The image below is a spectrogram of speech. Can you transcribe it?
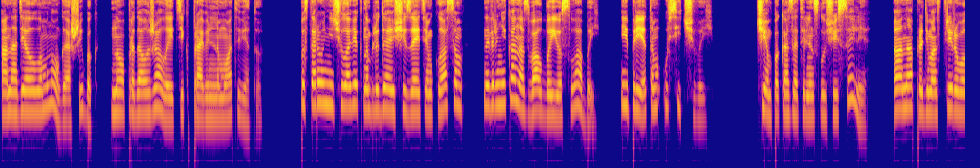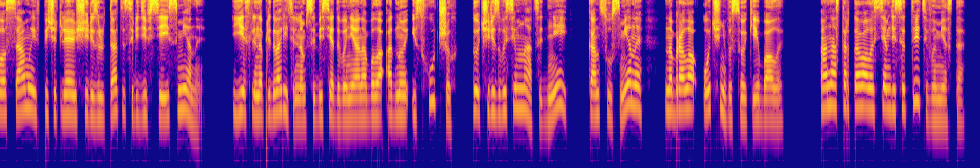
Она делала много ошибок, но продолжала идти к правильному ответу. Посторонний человек, наблюдающий за этим классом, наверняка назвал бы ее слабой и при этом усидчивой. Чем показателен случай с Элли? Она продемонстрировала самые впечатляющие результаты среди всей смены. Если на предварительном собеседовании она была одной из худших, то через 18 дней, к концу смены, набрала очень высокие баллы. Она стартовала с 73-го места,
